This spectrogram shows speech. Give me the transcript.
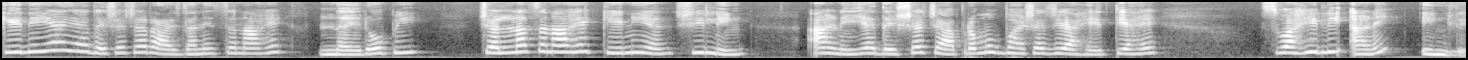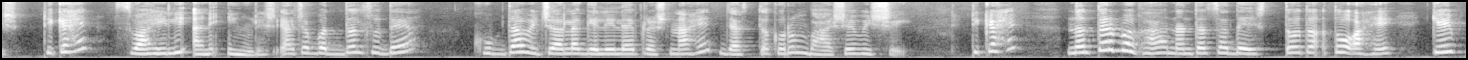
केनिया या देशाच्या राजधानीचं नाव आहे नैरोबी. चलनाचं नाव आहे केनियन शिलिंग आणि या देशाच्या प्रमुख भाषा जी आहे ती आहे स्वाहिली आणि इंग्लिश. ठीक आहे? स्वाहिली आणि इंग्लिश. याच्याबद्दल सुद्धा खूपदा विचारला गेलेला प्रश्न आहे जास्त करून भाषेविषयी. ठीक आहे? नंतर बघा नंतरचा देश तो तो आहे केप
